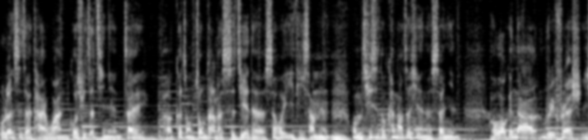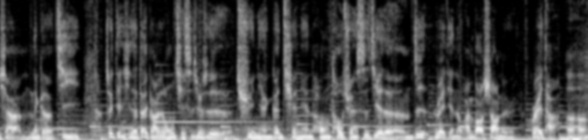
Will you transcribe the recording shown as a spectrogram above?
无论是在台湾，过去这几年在呃各种重大的世界的社会议题上面，嗯我们其实都看到这些人的身影。我要跟大家 refresh 一下那个记忆，最典型的代表人物其实就是去年跟前年红透全世界的日瑞典的环保少女 Greta。嗯哼，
